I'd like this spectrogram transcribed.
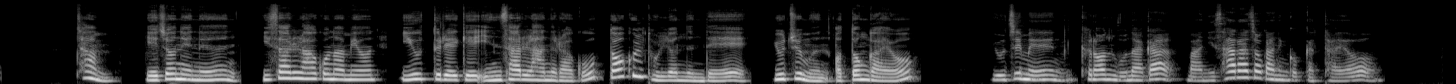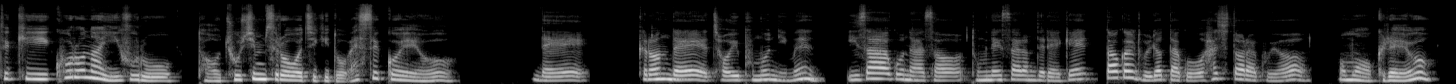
참, 예전에는 이사를 하고 나면 이웃들에게 인사를 하느라고 떡을 돌렸는데 요즘은 어떤가요? 요즘은 그런 문화가 많이 사라져가는 것 같아요. 특히 코로나 이후로 더 조심스러워지기도 했을 거예요. 네. 그런데 저희 부모님은 이사하고 나서 동네 사람들에게 떡을 돌렸다고 하시더라고요. 어머, 그래요?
